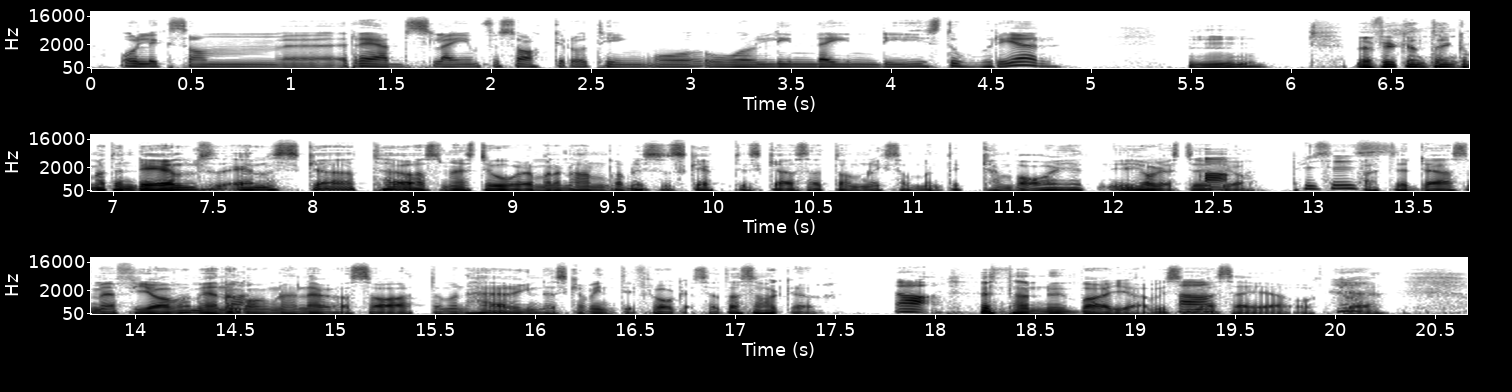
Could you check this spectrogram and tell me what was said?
och liksom eh, rädsla inför saker och ting och, och linda in det i historier. Mm. Men för jag kan tänka mig att en del älskar att höra sådana historier, men den andra blir så skeptiska så att de liksom inte kan vara i ett i yogastudio. Ja, precis. Att det är där som är, för jag var med någon Ja. gång när en lärare sa att men här inne ska vi inte ifrågasätta saker, Ja, utan nu bara gör vi som Ja. jag säger. Och, eh,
